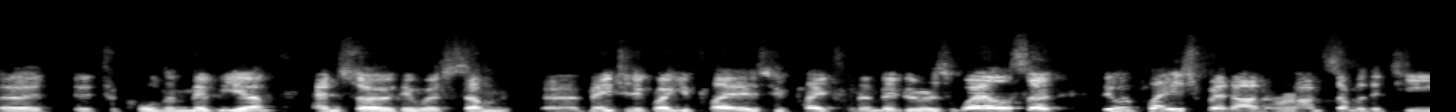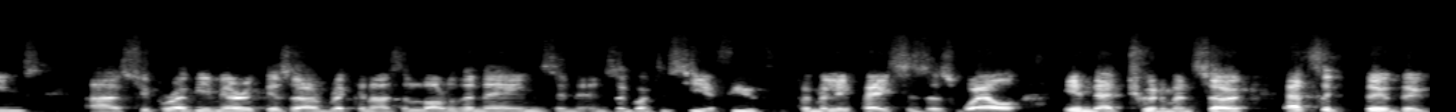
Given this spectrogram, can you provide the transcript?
uh, to call Namibia, and so there were some uh, Major League Rugby players who played for Namibia as well. So there were players spread out around some of the teams teams. Uh, Super Rugby Americas, I recognize a lot of the names, and, and so I got to see a few familiar faces as well in that tournament. So that's the, the, the,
